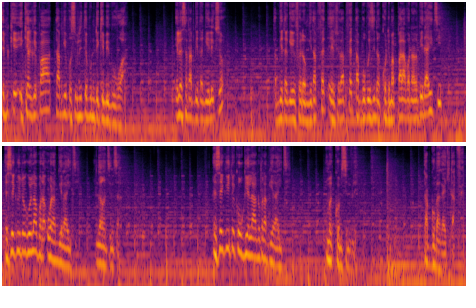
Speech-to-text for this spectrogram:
et puis quelque part, vous avez une possibilité pour nous déquiper pouvoir. Et là ça t'a pris l'élection. Une élection t'as gagné un référendum qui t'a fait, élection t'a fait, t'as pour président côté m'a pas dans le pays d'Haïti. Insécurité ko là pour on a gagné l'Haïti. Garantie ça. Insécurité ko là nous pas gagner l'Haïti. Nous mettre comme s'il voulait. T'as go bagay qui t'a fait.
